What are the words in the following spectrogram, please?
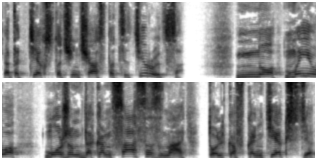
Этот текст очень часто цитируется. Но мы его можем до конца осознать только в контексте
